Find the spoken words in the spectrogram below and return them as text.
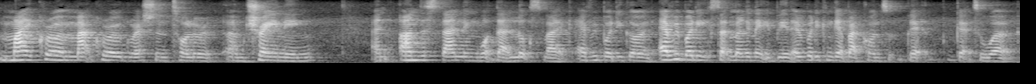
micro and macro aggression um, training and understanding what that looks like. Everybody going everybody except melanated being everybody can get back on to get get to work.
